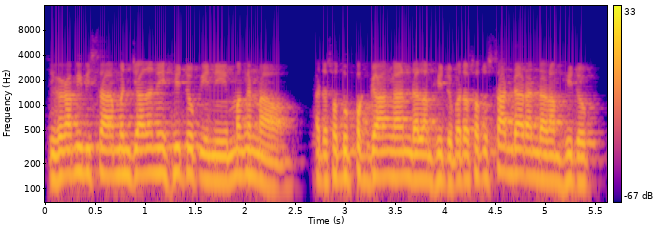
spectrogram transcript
Sehingga kami bisa menjalani hidup ini, mengenal ada suatu pegangan dalam hidup, ada suatu sandaran dalam hidup.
